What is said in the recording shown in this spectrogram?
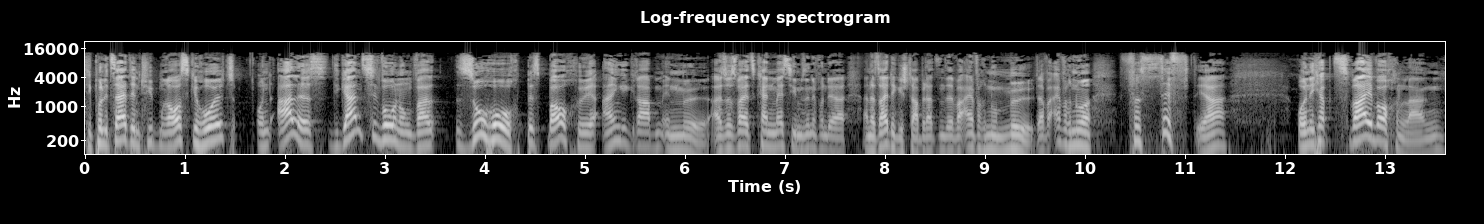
die Polizei hat den Typen rausgeholt und alles, die ganze Wohnung war so hoch bis Bauchhöhe eingegraben in Müll. Also es war jetzt kein Messi im Sinne von der an der Seite gestapelt hat, sondern der war einfach nur Müll. Da war einfach nur versifft, ja. Und ich habe zwei Wochen lang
